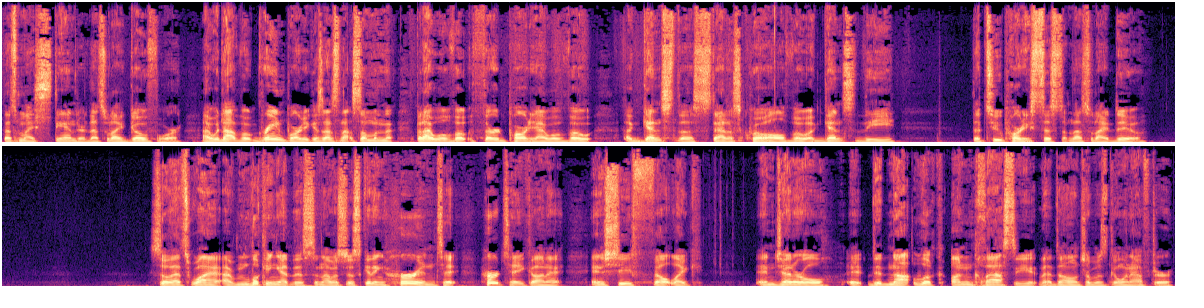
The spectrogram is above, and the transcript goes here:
that's my standard. That's what I go for. I would not vote Green Party because that's not someone that, but I will vote third party. I will vote against the status quo. I'll vote against the the two party system. That's what I do. So that's why I'm looking at this, and I was just getting her into her take on it, and she felt like, in general, it did not look unclassy that Donald Trump was going after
